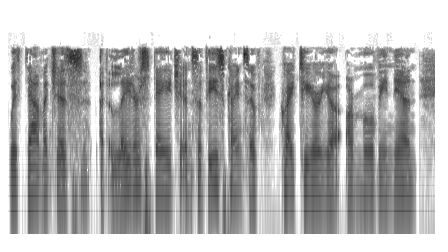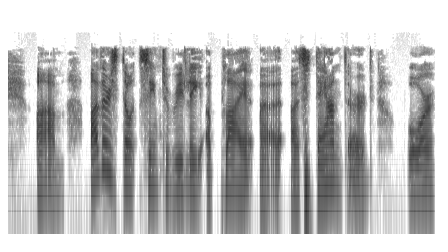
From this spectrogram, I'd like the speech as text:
with damages at a later stage. And so these kinds of criteria are moving in. Um, others don't seem to really apply a, a standard or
